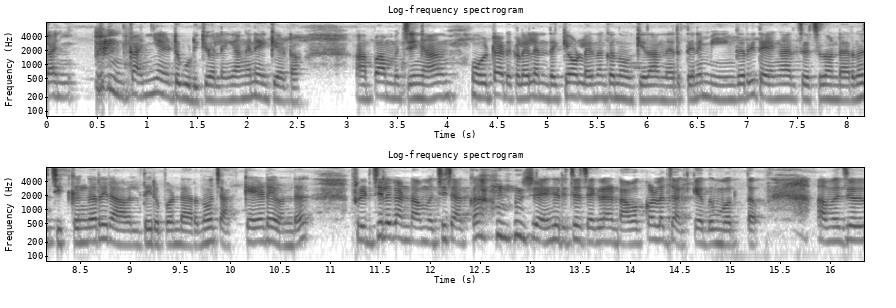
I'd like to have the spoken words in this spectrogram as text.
കഞ്ഞി കഞ്ഞിയായിട്ട് കുടിക്കും അല്ലെങ്കിൽ അങ്ങനെയൊക്കെ കേട്ടോ അപ്പോൾ അമ്മച്ചി ഞാൻ പോയിട്ട് അടുക്കളയിൽ എന്തൊക്കെയാണ് ഉള്ളതെന്നൊക്കെ നോക്കിയത്. അന്നേരത്തേന് മീൻകറി തേങ്ങ അരച്ച് വെച്ചതുണ്ടായിരുന്നു. ചിക്കൻ കറി രാവിലത്തെ ഇരിപ്പുണ്ടായിരുന്നു. ചക്കയുടെ ഉണ്ട് ഫ്രിഡ്ജിൽ കണ്ട അമ്മച്ചി? ചക്ക ശേഖരിച്ച് വെച്ചേക്കുന്നുണ്ട് അവക്കുള്ള ചക്ക അത് മൊത്തം. അമ്മച്ചി അത്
